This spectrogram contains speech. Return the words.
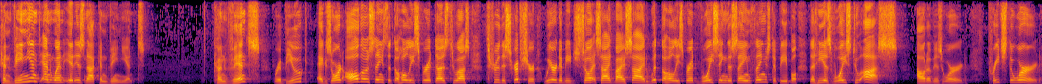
convenient and when it is not convenient. Convince, rebuke, exhort, all those things that the Holy Spirit does to us through the Scripture, we are to be side by side with the Holy Spirit, voicing the same things to people that He has voiced to us out of His Word. Preach the Word.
